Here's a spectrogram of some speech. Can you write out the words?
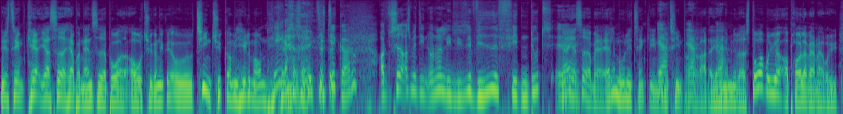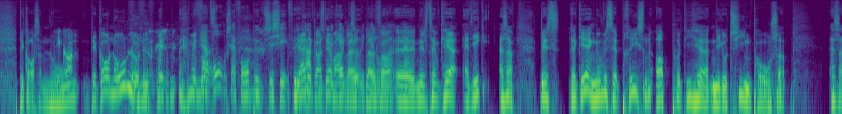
Niels Thiem Kær, jeg sidder her på den anden side af bordet og tykker nikotin tyk om i hele morgen. Det er rigtigt, det gør du. Og du sidder også med din underlige lille hvide fittendut. Ja, jeg sidder med alle mulige tænkelige ja, nikotinpræparater. Ja, jeg har nemlig været stor ryger og prøver at lade være med at ryge. Det går så nogen, det, det går nogenlunde. men, men, jeg, ros af forebyggelseschefen. Ja, det er godt. Det er jeg meget glad, glad for. Ja. Uh, Niels Thiem Kær, er det ikke... Altså, hvis regeringen nu vil sætte prisen op på de her nikotinposer, Altså,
